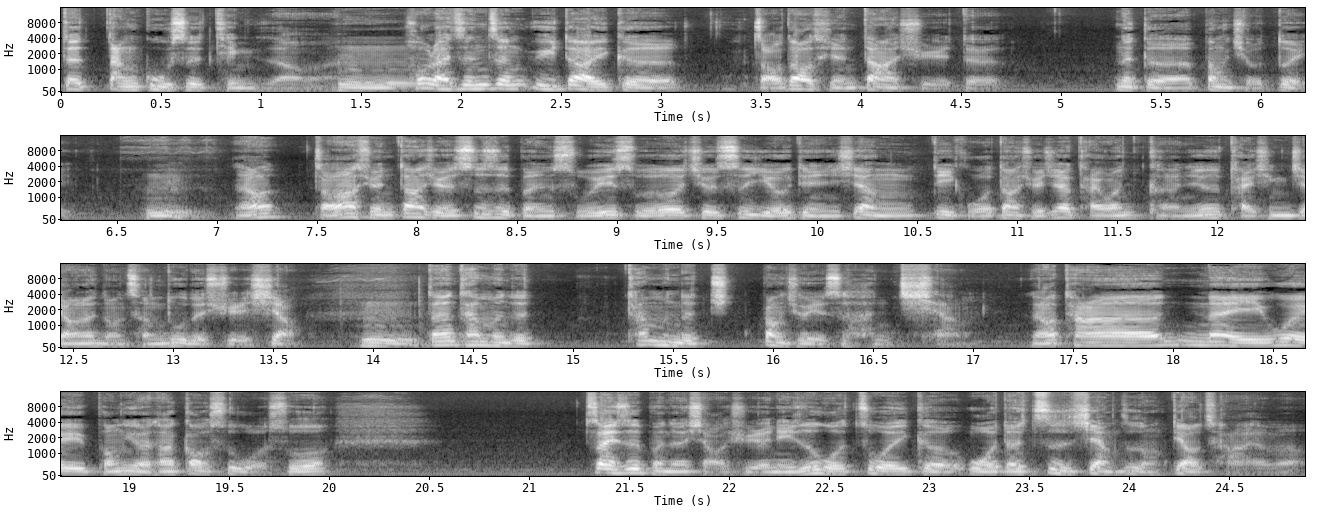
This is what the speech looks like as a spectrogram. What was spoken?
这当故事听，你知道吗？嗯。后来真正遇到一个早稻田大学的那个棒球队，嗯，然后早稻田大学是日本数一数二，就是有点像帝国大学，在台湾可能就是台新交那种程度的学校，嗯，但是他们的。他们的棒球也是很强，然后他那一位朋友，他告诉我说，在日本的小学，你如果做一个我的志向这种调查，有没有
